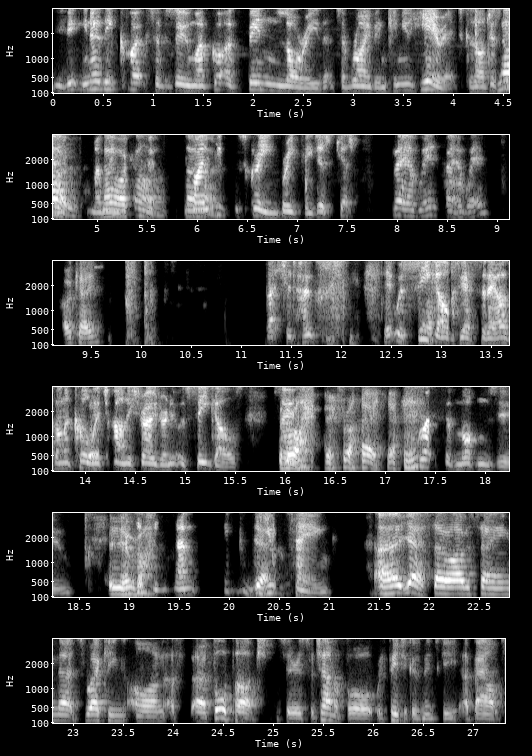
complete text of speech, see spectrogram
You know the quirks of Zoom. I've got a bin lorry that's arriving. Can you hear it? Because I'll just no, no, I can't. No, if I leave the screen briefly, just just bear with, bear with. Okay that should hopefully. It was seagulls yesterday. I was on a call with Charlie Schroeder, and it was seagulls. So right, right. Quirks of modern Zoom. Yeah, right. Um, yeah. You were saying. Uh, yeah, so I was saying that working on a, a four-part series for Channel Four with Peter Kosminsky about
